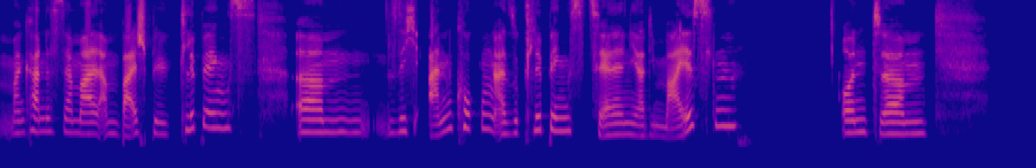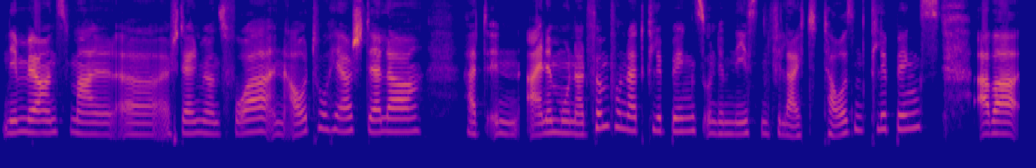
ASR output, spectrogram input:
man kann es ja mal am Beispiel Clippings ähm, sich angucken. Also Clippings zählen ja die meisten. Und ähm, nehmen wir uns mal, äh, stellen wir uns vor, ein Autohersteller hat in einem Monat 500 Clippings und im nächsten vielleicht 1000 Clippings. Aber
